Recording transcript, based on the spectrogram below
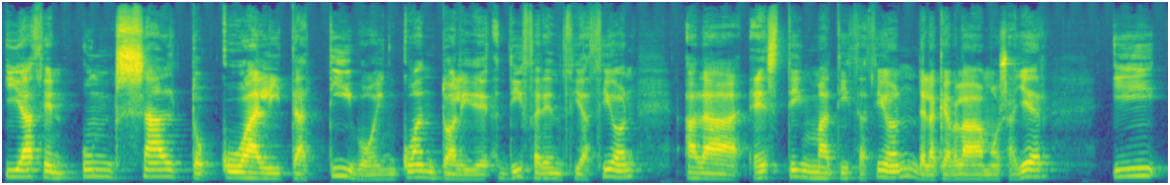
Y hacen un salto cualitativo en cuanto a la diferenciación, a la estigmatización de la que hablábamos ayer, y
